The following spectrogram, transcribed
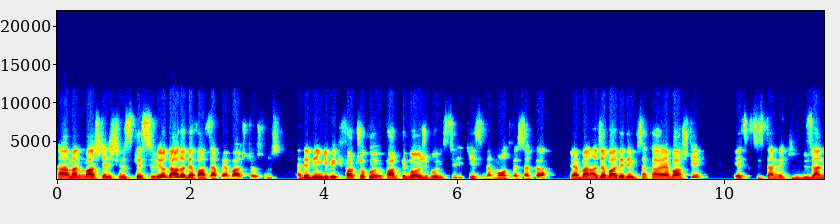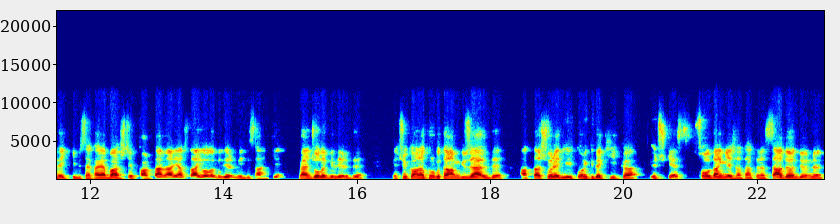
tamamen maç gelişiniz kesiliyor. Daha da defans yapmaya başlıyorsunuz. Ya dediğin gibi iki farklı çok farklı bir oyuncu bu iki isimde Mount ve Saka. Ya ben acaba dedim Saka'ya başlayıp eski sistemdeki düzendeki gibi Saka'ya başlayıp farklı ameliyat daha iyi olabilir miydi sanki? Bence olabilirdi. E çünkü ana kurgu tamam güzeldi. Hatta şöyleydi ilk 12 dakika 3 kez soldan geçen atakların sağa döndüğünü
